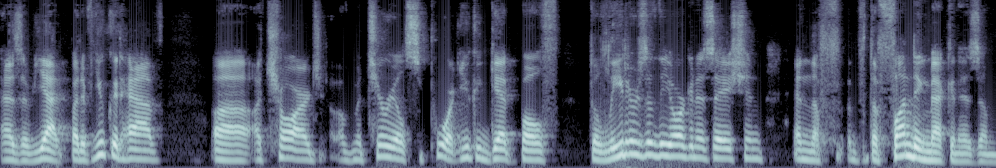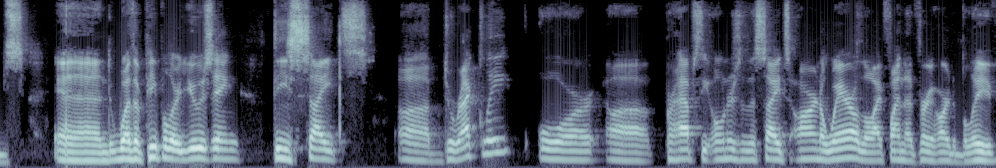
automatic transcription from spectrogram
as of yet. But if you could have uh, a charge of material support, you could get both the leaders of the organization and the the funding mechanisms and whether people are using these sites uh, directly or uh, perhaps the owners of the sites aren't aware although i find that very hard to believe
